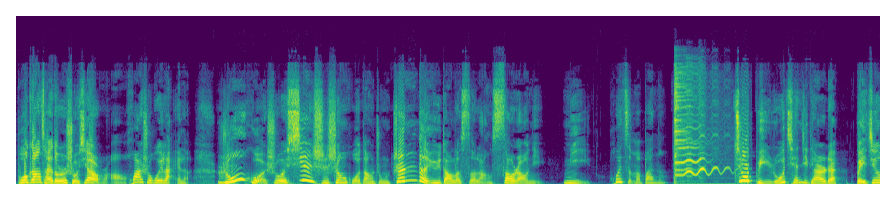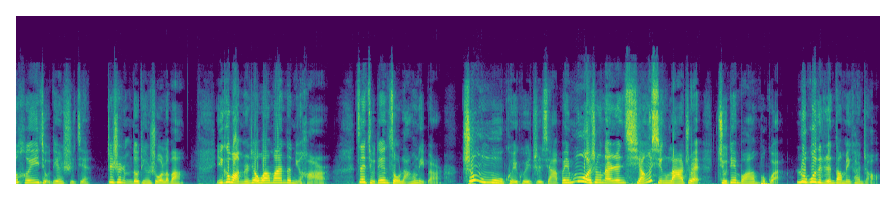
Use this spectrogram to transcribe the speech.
不过刚才都是说笑话啊。话说回来了，如果说现实生活当中真的遇到了色狼骚扰你，你会怎么办呢？就比如前几天的北京和颐酒店事件，这事你们都听说了吧？一个网名叫弯弯的女孩，在酒店走廊里边，众目睽睽之下被陌生男人强行拉拽，酒店保安不管，路过的人当没看着。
